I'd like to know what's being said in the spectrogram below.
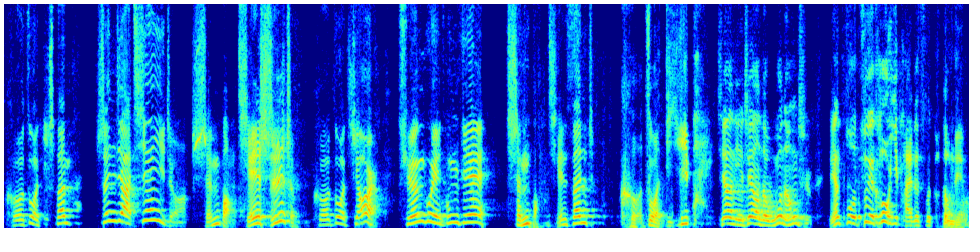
可坐第三排；身价千亿者，神榜前十者，可坐第二排；权贵通天，神榜前三者，可坐第一排。像你这样的无能之辈，连坐最后一排的资格都没有，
